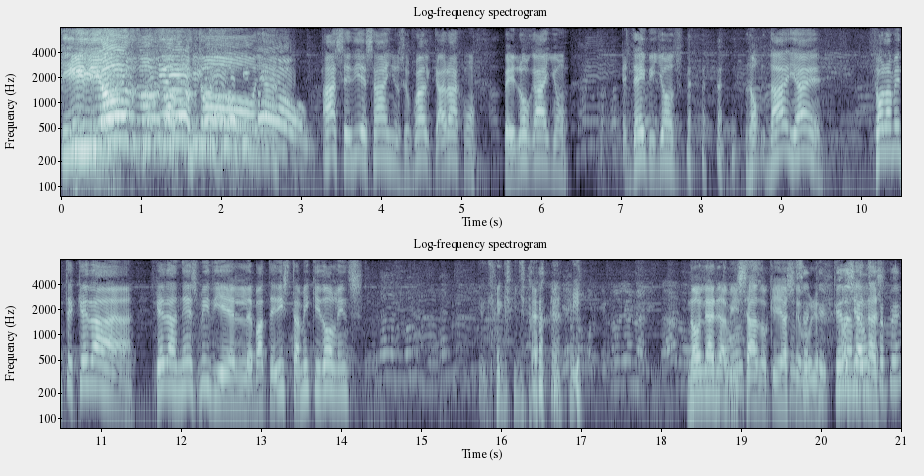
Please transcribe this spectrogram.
Y Dios nos lo quitó. Ya. Hace 10 años se fue al carajo, peló gallo. Davy Jones. No, nada, ya. eh, Solamente queda, queda Nesmith y el baterista Mickey Dolenz. No le han avisado que ya O se sea, murió. que No quedan sean dos, Pepe.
